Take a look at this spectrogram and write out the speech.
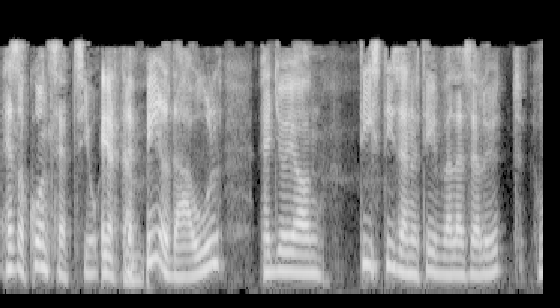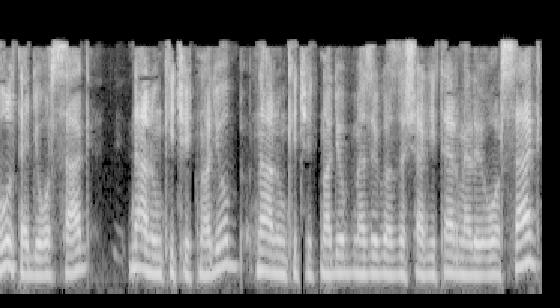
ez a koncepció. Értem. De például egy olyan 10-15 évvel ezelőtt volt egy ország, nálunk kicsit nagyobb, nálunk kicsit nagyobb mezőgazdasági termelő ország,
